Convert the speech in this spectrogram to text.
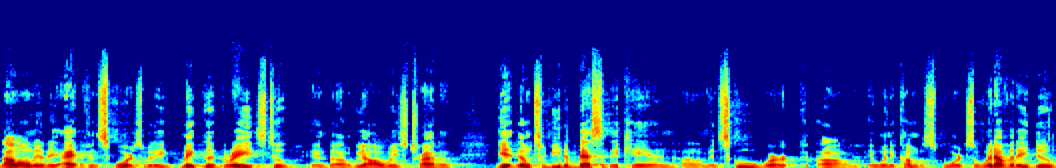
not only are they active in sports, but they make good grades too. And uh, we always try to get them to be the best that they can um, in schoolwork um, and when it comes to sports. So whatever they do,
